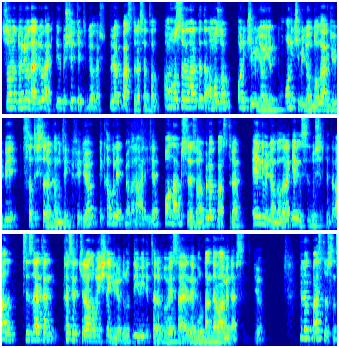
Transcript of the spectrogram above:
Sonra dönüyorlar diyorlar ki biz bu şirketi diyorlar Blockbuster'a satalım. Ama o sıralarda da Amazon 12 milyon euro- 12 milyon dolar gibi bir satış rakamı teklif ediyor. E kabul etmiyorlar haliyle. Ondan bir süre sonra Blockbuster'a 50 milyon dolara gelin siz bu şirketi alın. Siz zaten kaset kiralama işine giriyordunuz. DVD tarafı vesaire de buradan devam edersiniz diyor. Blockbuster'sın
